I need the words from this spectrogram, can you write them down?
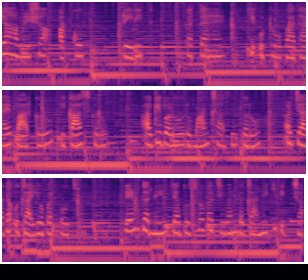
यह हमेशा आपको प्रेरित करता है कि उठो, बाधाएँ पार करो, विकास करो, आगे बढ़ो, रोमांच हासिल करो और ज़्यादा ऊंचाइयों पर पहुंचो। प्रेम करने या दूसरों का जीवन बचाने की इच्छा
